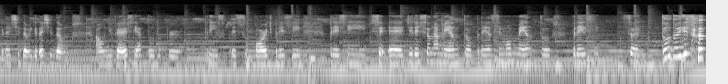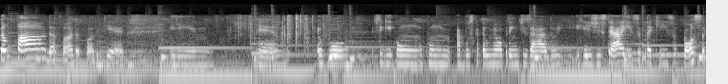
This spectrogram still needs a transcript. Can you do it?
gratidão e gratidão ao universo e a tudo por por isso, por esse suporte, por esse, por esse é, direcionamento, por esse momento, por esse. Tudo isso tão foda, foda, foda que é. E é, eu vou seguir com, com a busca pelo meu aprendizado e, e registrar isso para que isso possa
